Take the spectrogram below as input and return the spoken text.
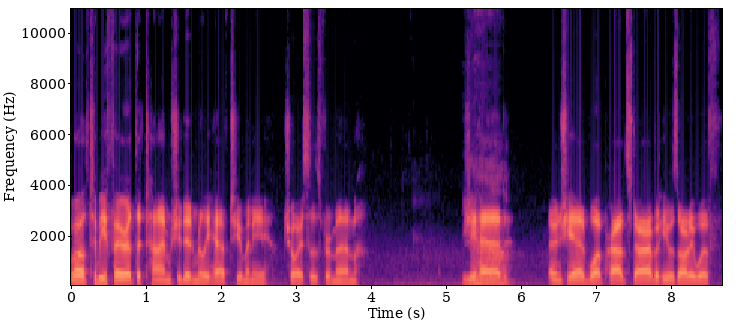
Well, to be fair, at the time, she didn't really have too many choices for men. She had, I mean, she had what Proudstar, but he was already with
